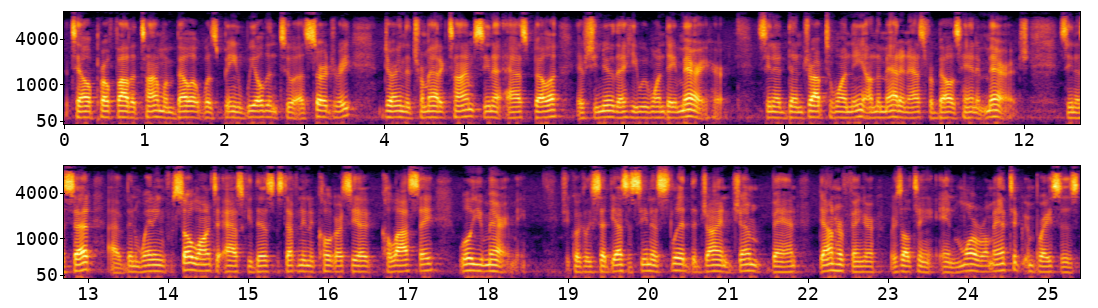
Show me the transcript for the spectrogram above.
The tale profiled a time when Bella was being wheeled into a surgery. During the traumatic time, Cena asked Bella if she knew that he would one day marry her. Cena then dropped to one knee on the mat and asked for Bella's hand in marriage. Cena said, I've been waiting for so long to ask you this. Stephanie Nicole Garcia Colace, will you marry me? She quickly said yes as Cena slid the giant gem band down her finger, resulting in more romantic embraces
